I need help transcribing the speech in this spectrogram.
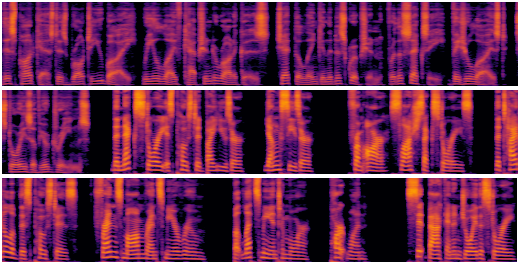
This podcast is brought to you by Real Life Captioned Eroticas. Check the link in the description for the sexy, visualized stories of your dreams. The next story is posted by user Young Caesar from r slash sex stories. The title of this post is Friend's Mom Rents Me a Room, but Lets Me Into More, Part 1. Sit back and enjoy the story.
